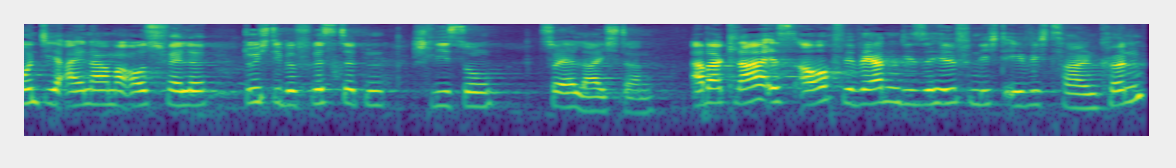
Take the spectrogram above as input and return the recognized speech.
und die Einnahmeausfälle durch die befristeten Schließungen zu erleichtern. Aber klar ist auch, wir werden diese Hilfen nicht ewig zahlen können.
